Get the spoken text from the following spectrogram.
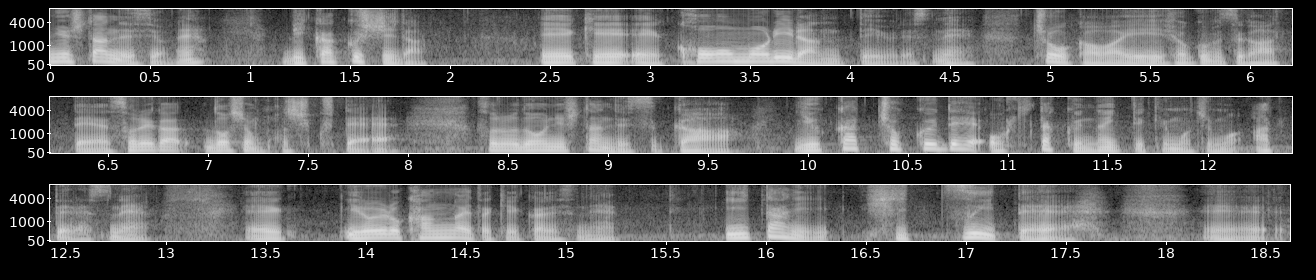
入したんですよね。ビカクシダ AKA コウモリランっていうですね超可愛い植物があってそれがどうしても欲しくてそれを導入したんですが床直で置きたくないっていう気持ちもあってですね、えー、いろいろ考えた結果ですね板にひっついて、え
